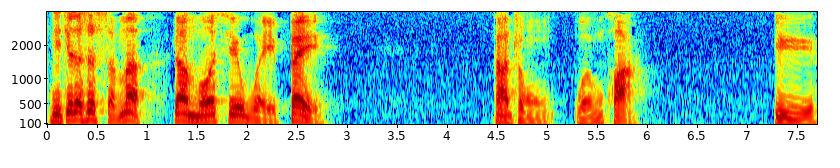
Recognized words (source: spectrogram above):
你觉得是什么让摩西违背那种文化，与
